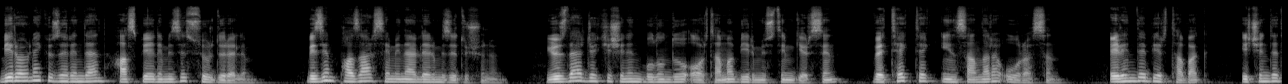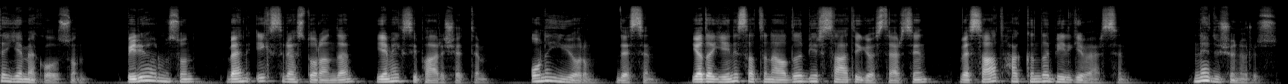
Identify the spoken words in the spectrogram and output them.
Bir örnek üzerinden hasbiyelimizi sürdürelim. Bizim pazar seminerlerimizi düşünün. Yüzlerce kişinin bulunduğu ortama bir Müslim girsin ve tek tek insanlara uğrasın. Elinde bir tabak, içinde de yemek olsun. Biliyor musun, ben X restorandan yemek sipariş ettim. Onu yiyorum desin. Ya da yeni satın aldığı bir saati göstersin ve saat hakkında bilgi versin. Ne düşünürüz?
